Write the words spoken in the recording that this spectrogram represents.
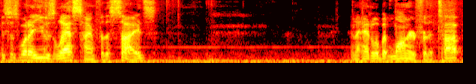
This is what I used last time for the sides. And I had a little bit longer for the top.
